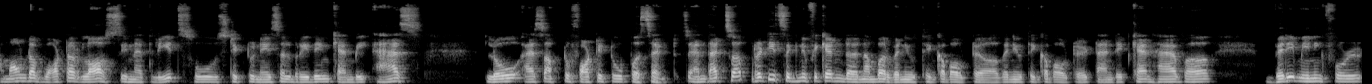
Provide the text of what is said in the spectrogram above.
amount of water loss in athletes who stick to nasal breathing can be as low as up to 42% and that's a pretty significant uh, number when you think about uh, when you think about it. And it can have a very meaningful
